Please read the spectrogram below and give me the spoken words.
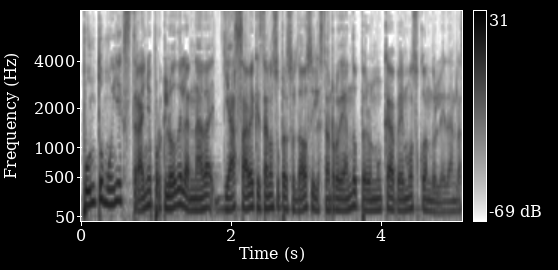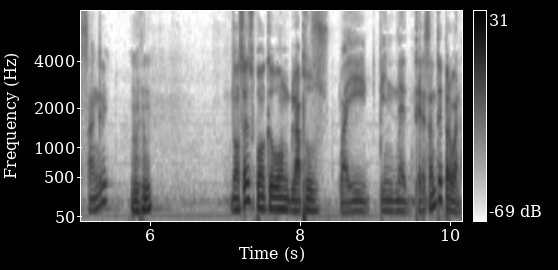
punto muy extraño porque luego de la nada ya sabe que están los super soldados y le están rodeando, pero nunca vemos cuando le dan la sangre. Ujú. no sé, supongo que hubo un lapsus ahí in- interesante, pero bueno.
